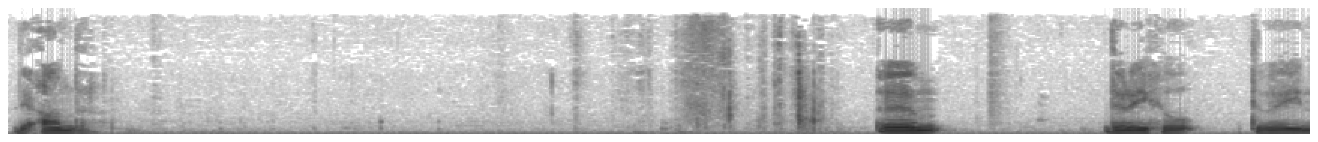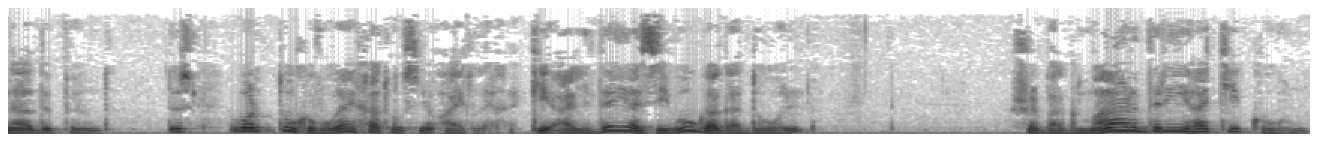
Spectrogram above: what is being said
de ander. Um, de regel 2 na de punt. Dus wordt toegevoegd, hij gaat ons nu uitleggen. Ki alidea zivuga gadol, shebagmar dri hatikun,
